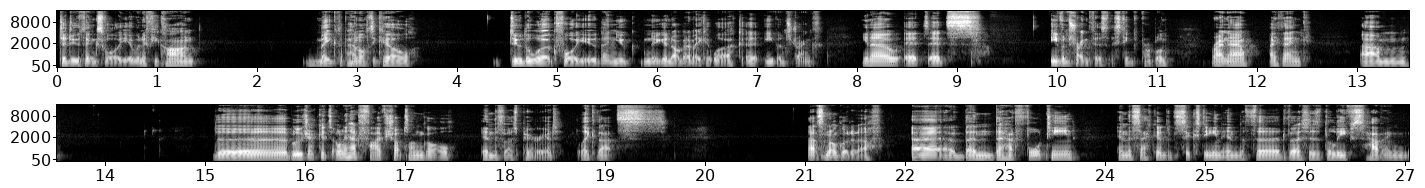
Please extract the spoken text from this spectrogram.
to do things for you, and if you can't make the penalty kill do the work for you, then you you're not going to make it work at even strength. You know, it, it's even strength is this team's problem right now. I think um, the Blue Jackets only had five shots on goal in the first period. Like that's that's not good enough. Uh, then they had 14 in the second and 16 in the third versus the Leafs having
